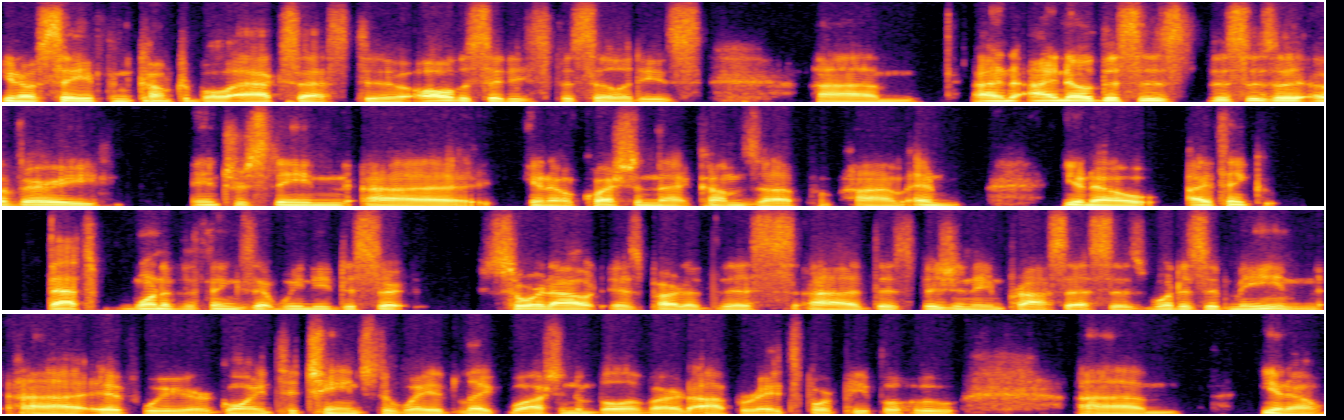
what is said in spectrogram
you know safe and comfortable access to all the city's facilities. Um, and I know this is this is a, a very interesting uh, you know question that comes up, um, and you know I think that's one of the things that we need to sort sort out as part of this uh, this visioning process is what does it mean uh, if we are going to change the way Lake Washington Boulevard operates for people who um, you know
